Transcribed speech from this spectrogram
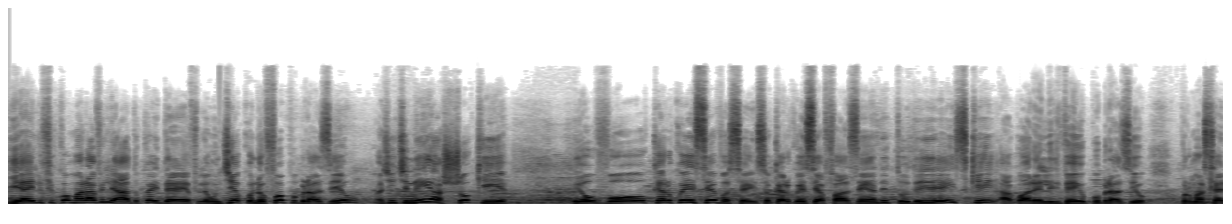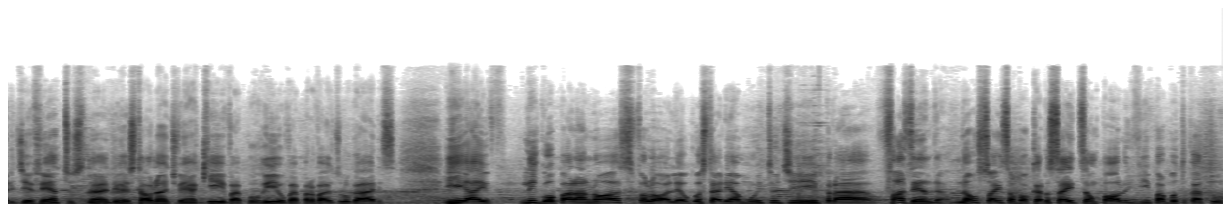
E aí ele ficou maravilhado com a ideia. Eu falei, um dia quando eu for para o Brasil, a gente nem achou que ia eu vou, quero conhecer vocês, eu quero conhecer a fazenda e tudo. E eis que agora ele veio para o Brasil por uma série de eventos, né, de restaurante, vem aqui, vai para o Rio, vai para vários lugares. E aí ligou para nós e falou, olha, eu gostaria muito de ir para fazenda, não só em São Paulo, quero sair de São Paulo e vir para Botucatu.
